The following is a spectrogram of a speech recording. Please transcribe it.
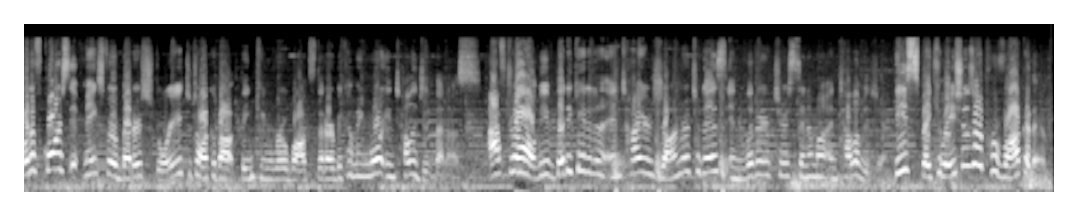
But of course, it makes for a better story to talk about thinking robots that are becoming more intelligent than us. After all, we've dedicated an entire genre to this in literature, cinema, and television. These speculations are provocative,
